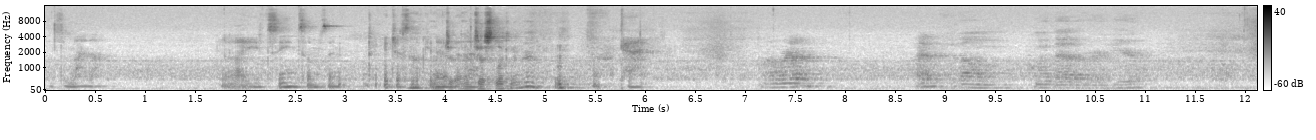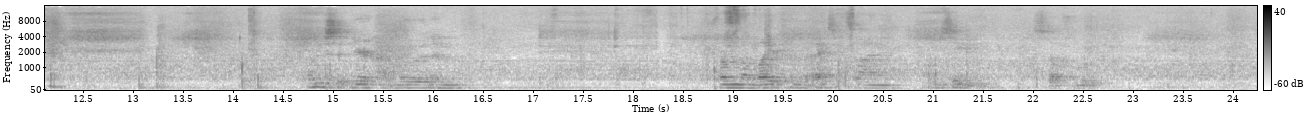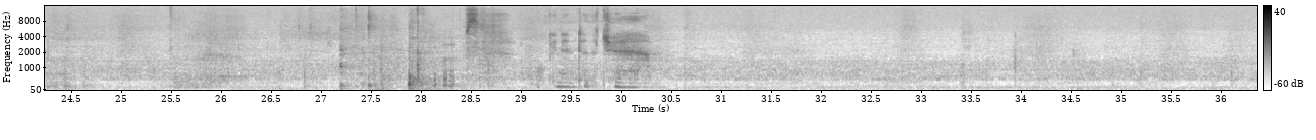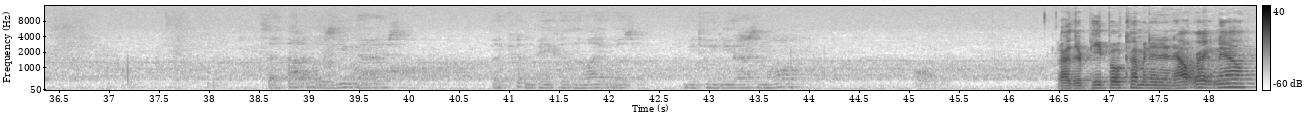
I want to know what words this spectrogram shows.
What's the matter? You're like you'd seen something. You're just looking I'm, over ju- there. I'm just looking around. Okay. Well, we're done. I'd um, point that over here. I'm just sitting here and not moving, and from the light from the exit sign, I'm seeing stuff move. Whoops. Walking into the chair. Are there people coming in and out right now?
